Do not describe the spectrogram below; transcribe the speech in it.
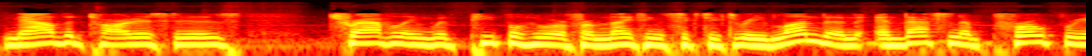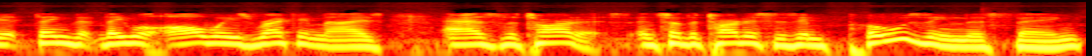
now the TARDIS is traveling with people who are from 1963 London, and that's an appropriate thing that they will always recognize as the TARDIS. And so the TARDIS is imposing this thing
